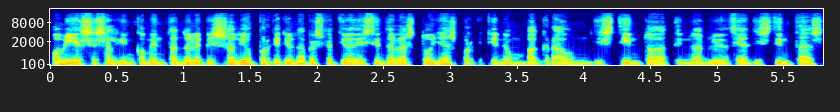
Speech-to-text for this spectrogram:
o bien si es alguien comentando el episodio porque tiene una perspectiva distinta a las tuyas, porque tiene un background distinto, ha tenido unas vivencias distintas,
